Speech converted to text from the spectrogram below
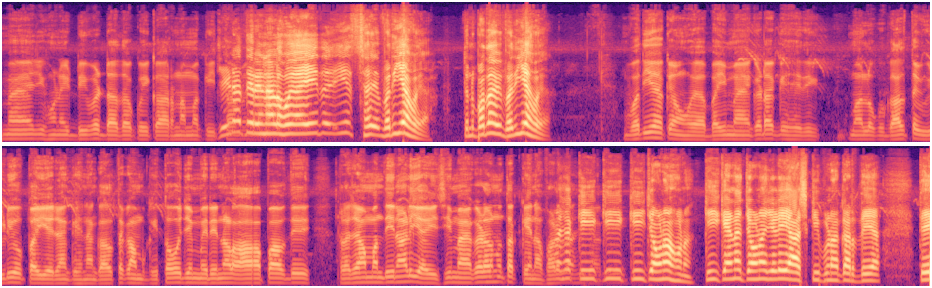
ਮੈਂ ਜੀ ਹੁਣ ਐਡੀ ਵੱਡਾ ਤਾਂ ਕੋਈ ਕਾਰਨਾਮਾ ਕੀਤਾ ਜਿਹੜਾ। ਤੇਰੇ ਨਾਲ ਹੋਇਆ ਇਹ ਤਾਂ- ਇਹ ਸ- ਵਧੀਆ ਹੋਇਆ। ਤੈਨੂੰ ਪਤਾ ਵੀ ਵਧੀਆ ਹੋਇਆ? ਵਧੀਆ ਕਿਉਂ ਹੋਇਆ ਬਾਈ? ਮੈਂ ਕਿਹੜਾ ਕਿਸੇ ਦੀ ਮੰਨ ਲਓ ਕੋਈ ਗਲਤ ਵੀਡੀਓ ਪਾਈ ਹੈ ਜਾਂ ਕਿਸੇ ਨਾਲ ਗਲਤ ਕੰਮ ਕੀਤਾ ਉਹ ਜੇ ਮੇਰੇ ਨਾਲ ਆਪ ਆਪਦੇ ਰਜਾਮੰਦੀ ਨਾਲ ਹੀ ਆਈ ਸੀ ਮੈਂ ਕਿਹੜਾ ਉਹਨੂੰ ਧੱਕੇ ਨਾਲ ਫੜਦਾ ਅੱਛਾ ਕੀ ਕੀ ਕੀ ਚਾਹਣਾ ਹੁਣ? ਕੀ ਕਹਿਣਾ ਚਾਹਣਾ ਜਿਹੜੇ ਆਸ਼ਕੀਪੁਣਾ ਕਰਦੇ ਆ ਤੇ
